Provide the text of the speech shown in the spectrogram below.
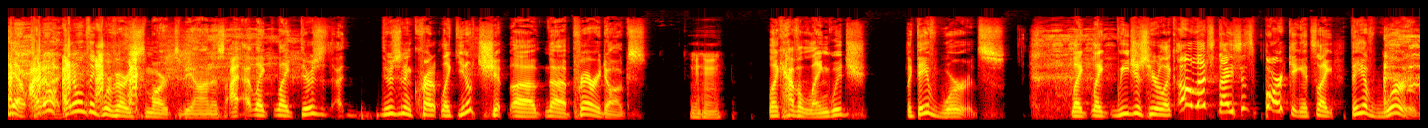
Yeah, I don't. I don't think we're very smart, to be honest. I, I like like there's there's an incredible like you know chip uh, uh prairie dogs Mhm. like have a language like they have words like like we just hear like oh that's nice it's barking it's like they have words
